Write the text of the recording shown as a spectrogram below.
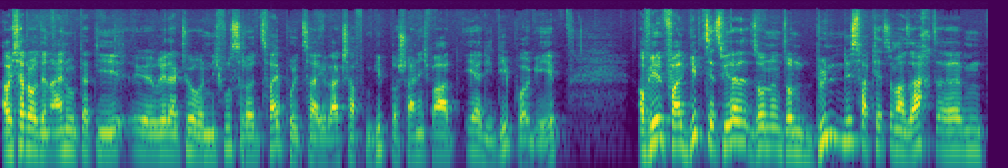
Aber ich hatte auch den Eindruck, dass die äh, Redakteurin nicht wusste, dass es zwei Polizeigewerkschaften gibt. Wahrscheinlich war es eher die DPOLG. Auf jeden Fall gibt es jetzt wieder so ein, so ein Bündnis, was jetzt immer sagt, ähm,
